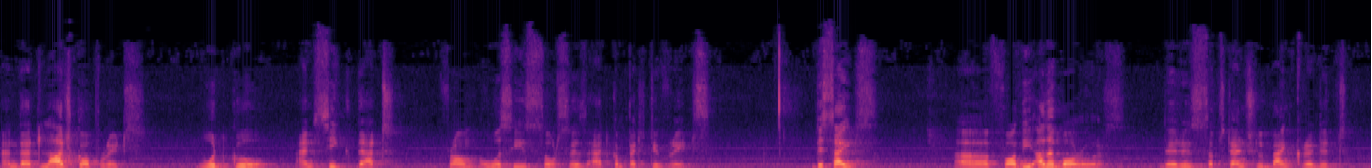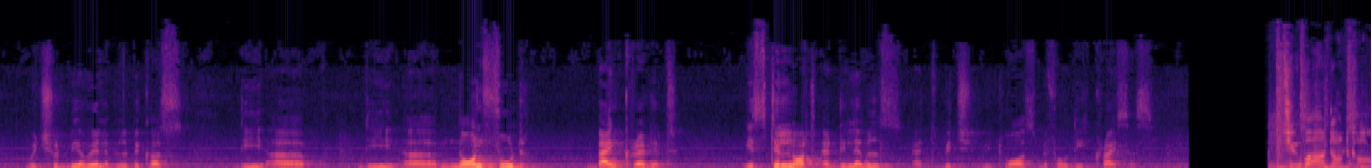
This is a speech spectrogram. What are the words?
and that large corporates would go and seek that from overseas sources at competitive rates. Besides, uh, for the other borrowers, there is substantial bank credit which should be available because the, uh, the uh, non-food bank credit is still not at the levels at which it was before the crisis. Tubar.com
